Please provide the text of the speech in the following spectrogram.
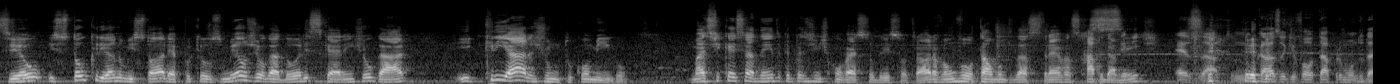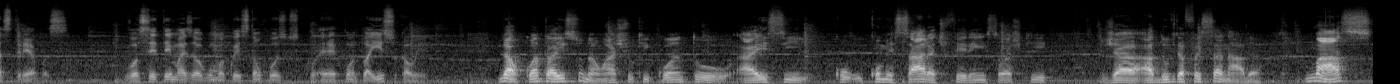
Se eu estou criando uma história é porque os meus jogadores querem jogar e criar junto comigo. Mas fica esse adentro, depois a gente conversa sobre isso outra hora. Vamos voltar ao mundo das trevas rapidamente. Sim, exato. No caso de voltar para o mundo das trevas, você tem mais alguma questão é, quanto a isso, Cauê? Não, quanto a isso não. Acho que quanto a esse começar a diferença, eu acho que já a dúvida foi sanada. Mas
